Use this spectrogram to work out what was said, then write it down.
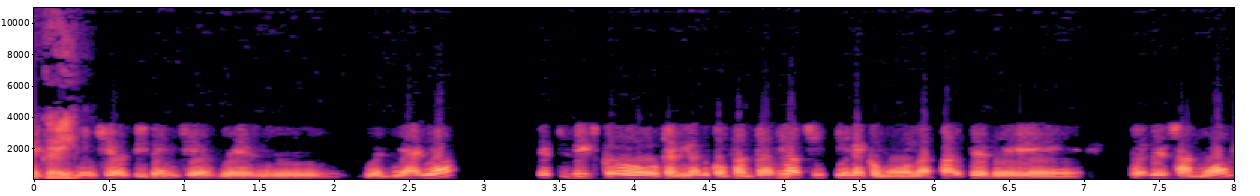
Ok. experiencias, vivencias del, del diario. Este disco, Caminando con Fantasmas, sí tiene como la parte de, pues, desamor,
